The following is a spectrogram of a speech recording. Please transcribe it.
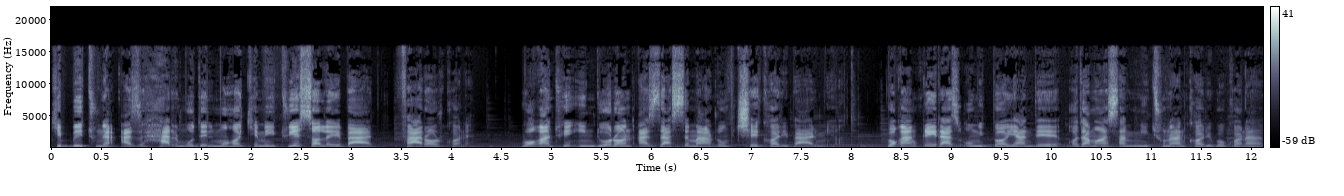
که بتونه از هر مدل محاکمه توی سالهای بعد فرار کنه. واقعا توی این دوران از دست مردم چه کاری برمیاد؟ واقعا غیر از امید به آینده آدما اصلا می‌تونن کاری بکنن.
